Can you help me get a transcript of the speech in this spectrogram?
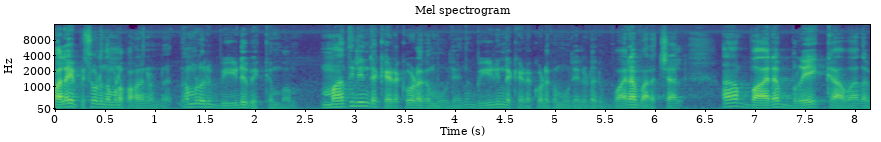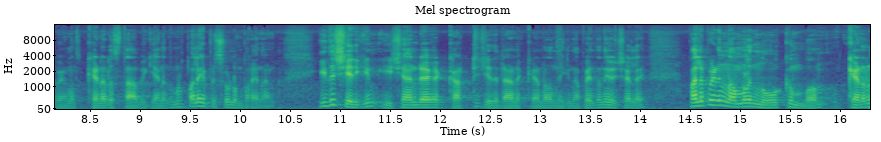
പല എപ്പിസോഡും നമ്മൾ പറഞ്ഞിട്ടുണ്ട്. നമ്മളൊരു വീട് വെക്കുമ്പം മതിലിന്റെ കിഴക്കോടൊക്കെ മൂലയിൽ വീടിന്റെ കിഴക്കോടൊക്കെ മൂലയിലൂടെ ഒരു വര വരച്ചാൽ ആ വര ബ്രേക്ക് ആവാതെ വേണം കിണർ സ്ഥാപിക്കാൻ നമ്മൾ പല എപ്പിസോഡിലും പറയുന്നതാണ്. ഇത് ശരിക്കും ഈശാന്റെ കട്ട് ചെയ്തിട്ടാണ് കിണർ നിൽക്കുന്നത്. അപ്പോൾ എന്താണെന്ന് ചോദിച്ചാൽ പലപ്പോഴും നമ്മൾ നോക്കുമ്പം കിണർ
